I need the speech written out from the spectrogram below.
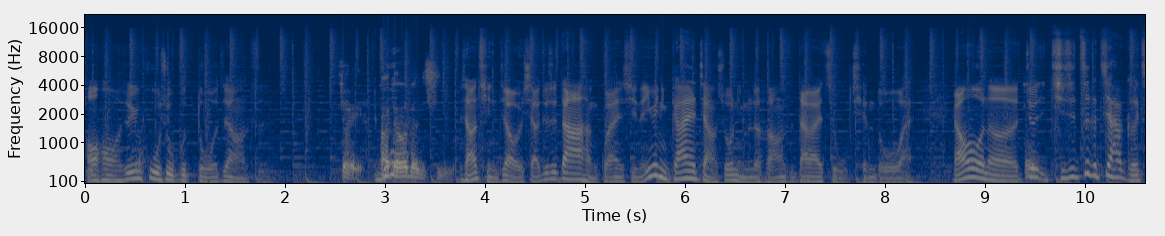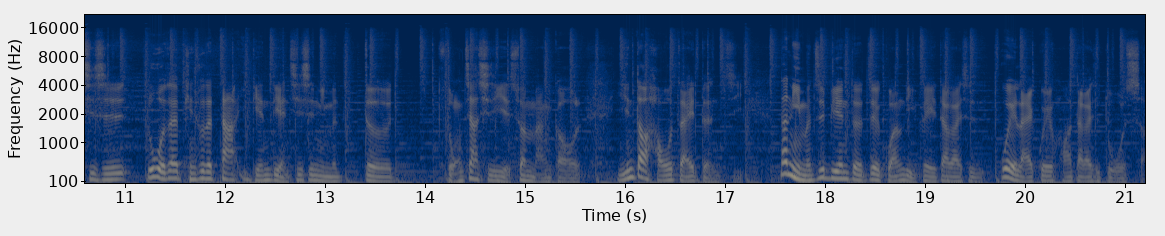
哦，因为户数不多这样子。对，大家都认识。想要请教一下，就是大家很关心的，因为你刚才讲说你们的房子大概是五千多万，然后呢，就其实这个价格其实如果再平数再大一点点，其实你们的总价其实也算蛮高的，已经到豪宅等级。那你们这边的这个管理费大概是未来规划大概是多少？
